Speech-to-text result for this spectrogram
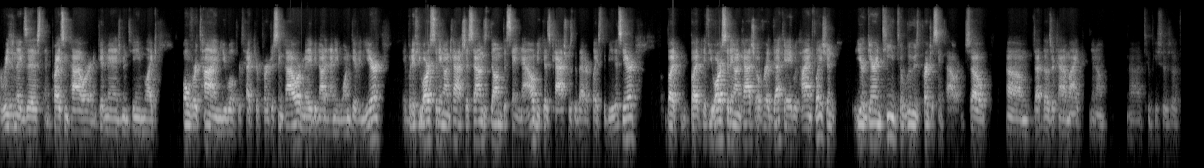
a reason to exist and pricing power and a good management team, like over time, you will protect your purchasing power, maybe not in any one given year. But if you are sitting on cash, it sounds dumb to say now because cash was the better place to be this year. But but if you are sitting on cash over a decade with high inflation, you're guaranteed to lose purchasing power. So um, that those are kind of my you know uh, two pieces of,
